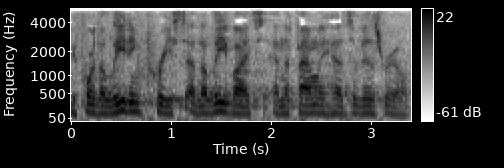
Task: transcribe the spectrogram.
before the leading priests and the Levites and the family heads of Israel.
